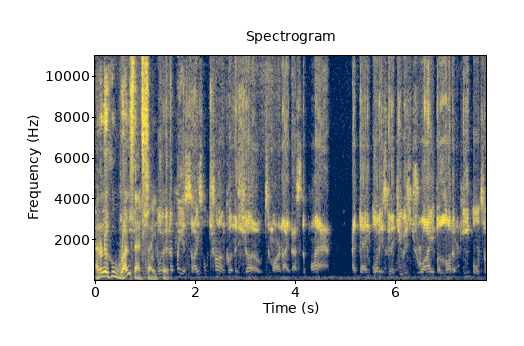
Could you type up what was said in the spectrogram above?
I don't know who runs that site, We're but gonna play a sizable chunk on the show tomorrow night. That's the plan. And then what it's going to do is drive a lot of people to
